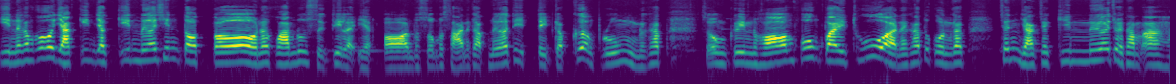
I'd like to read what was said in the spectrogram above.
กินนะครับเขาก็อยากกินอยากกินเนื้อชิ้นโตๆนะความรู้สึกที่ละเอียดอ่อนผสมผสานกับเนื้อที่ติดกับเครื่องปรุงนะครับส่งกลิ่นหอมฟุ้งไปทั่วนะครับ ทุกคนครับฉันอยากจะกินเนื้อช่วยทำอาห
